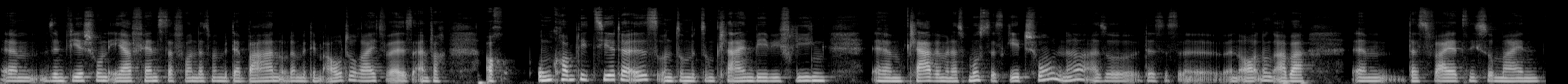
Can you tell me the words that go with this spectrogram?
ähm, sind wir schon eher Fans davon, dass man mit der Bahn oder mit dem Auto reicht, weil es einfach auch unkomplizierter ist und so mit so einem kleinen Baby fliegen. Ähm, klar, wenn man das muss, das geht schon, ne? Also das ist äh, in Ordnung, aber ähm, das war jetzt nicht so mein,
